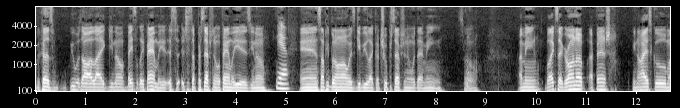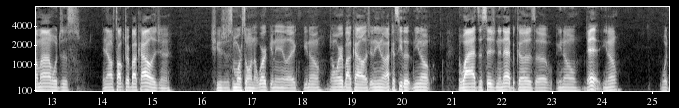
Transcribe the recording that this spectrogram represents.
because we was all like, you know, basically family. It's it's just a perception of what family is. You know, Yeah. and some people don't always give you like a true perception of what that means. So, I mean, but like I said, growing up, I finished, you know, high school. My mom would just, you know, I was talking to her about college, and she was just more so on the working end, like, you know, don't worry about college. And you know, I could see the, you know, the wise decision in that because of, you know, debt. You know, what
